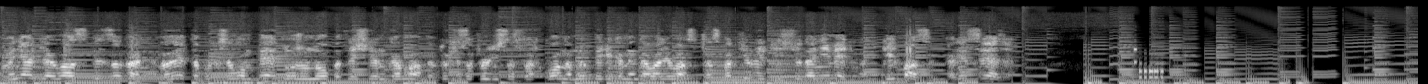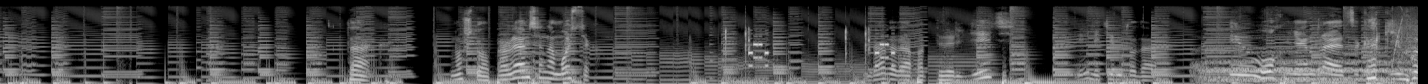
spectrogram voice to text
У меня для вас спецзадание. На это Бурчелон 5 нужен опытный член команды. В духе сотрудничества с Старконом мы порекомендовали вас. Транспортируйтесь сюда немедленно. Кильбаса, конец связи. Так, ну что, отправляемся на мостик. Да-да-да, подтвердить. И летим туда. И ох, мне нравится, как его.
